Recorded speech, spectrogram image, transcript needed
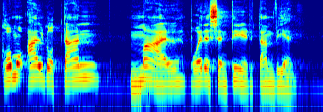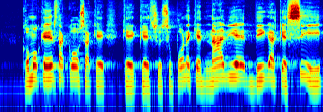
¿cómo algo tan mal puedes sentir tan bien? ¿Cómo que esta cosa que, que, se supone que nadie diga que sí,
